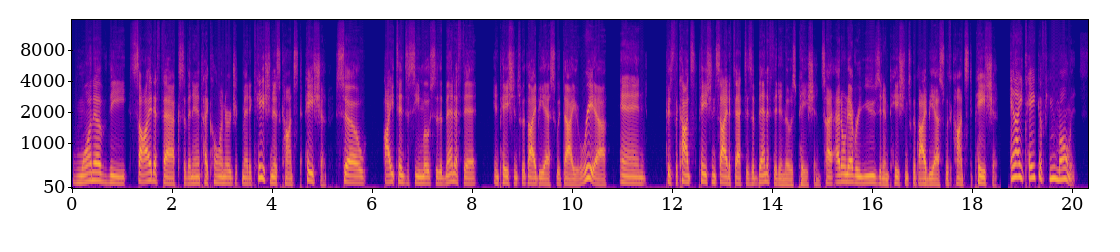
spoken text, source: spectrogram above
one of the side effects of an anticholinergic medication is constipation. So I tend to see most of the benefit in patients with IBS with diarrhea. And because the constipation side effect is a benefit in those patients, I, I don't ever use it in patients with IBS with constipation. And I take a few moments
